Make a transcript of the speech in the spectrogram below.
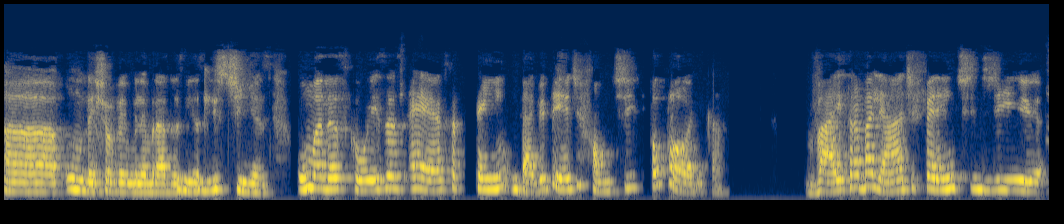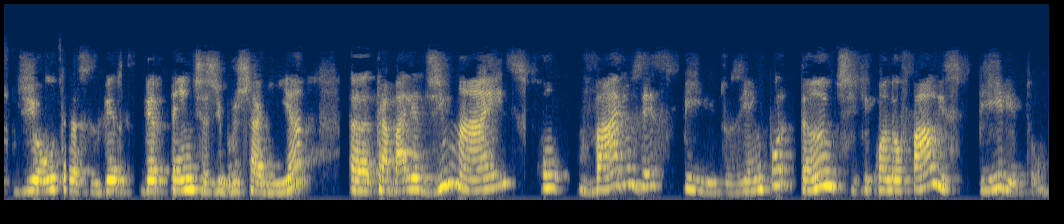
uh, um, deixa eu ver, me lembrar das minhas listinhas. Uma das coisas é essa, tem, vai beber de fonte folclórica. Vai trabalhar diferente de, de outras vertentes de bruxaria, uh, trabalha demais com vários espíritos. E é importante que quando eu falo espírito,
